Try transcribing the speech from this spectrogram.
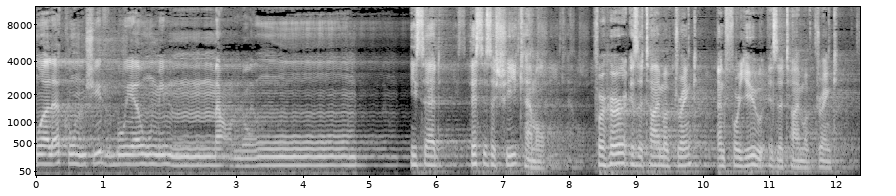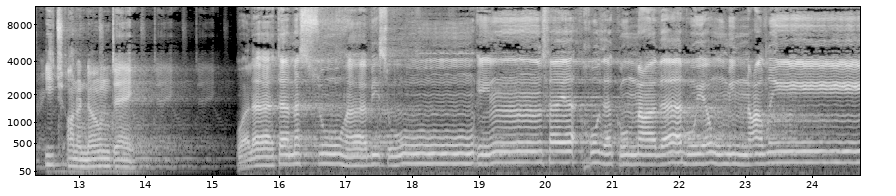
ولكم شرب يوم معلوم He said, This is a she camel. For her is a time of drink, and for you is a time of drink, each on a known day. ولا تمسوها بسوء فيأخذكم عذاب يوم عظيم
